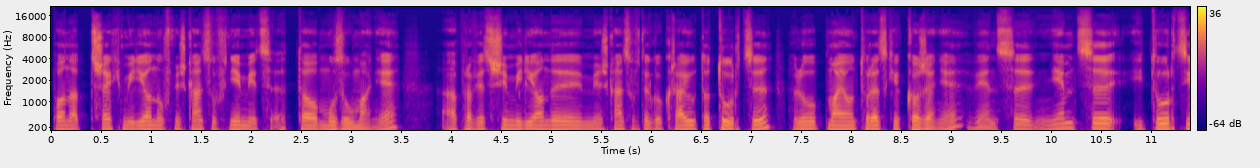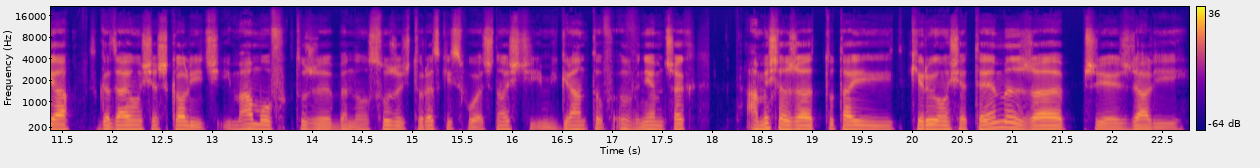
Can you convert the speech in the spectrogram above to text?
ponad 3 milionów mieszkańców Niemiec to muzułmanie, a prawie 3 miliony mieszkańców tego kraju to Turcy lub mają tureckie korzenie, więc Niemcy i Turcja zgadzają się szkolić imamów, którzy będą służyć tureckiej społeczności imigrantów w Niemczech. A myślę, że tutaj kierują się tym, że przyjeżdżali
